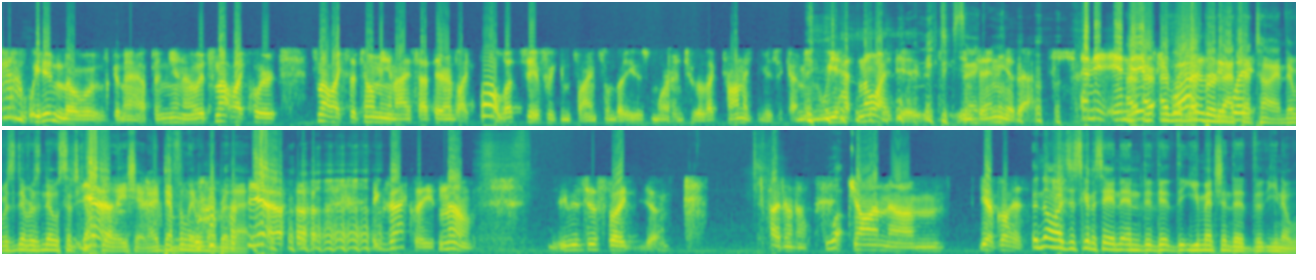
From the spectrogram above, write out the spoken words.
You know, we didn't know what was going to happen. You know, it's not like we're. It's not like Satomi and I sat there and like, well, let's see if we can find somebody who's more into electronic music. I mean, we had no idea Exactly. into any of that. And, it, and I, I, I remembered at that time. There was there was no such Yeah. calculation. I definitely remember that. yeah, exactly. No, he was just like, yeah. I don't know. Well- John. Um, yeah, go ahead. No, I was just gonna say, and, and the, the, the, you mentioned that the, you know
